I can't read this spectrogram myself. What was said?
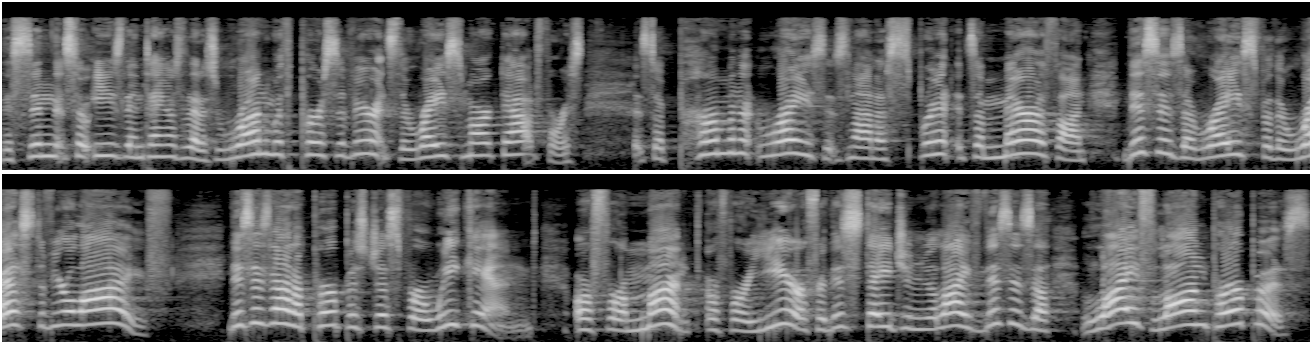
the sin that so easily entangles let us run with perseverance the race marked out for us. It's a permanent race. It's not a sprint, it's a marathon. This is a race for the rest of your life. This is not a purpose just for a weekend or for a month or for a year or for this stage in your life. This is a lifelong purpose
